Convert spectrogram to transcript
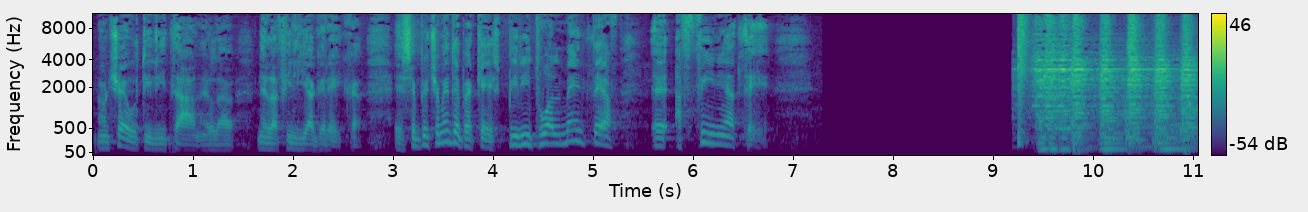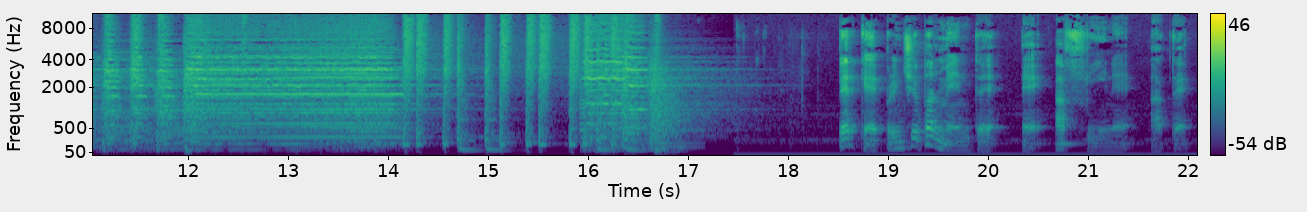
non c'è utilità nella, nella filia greca, è semplicemente perché è spiritualmente eh, affine a te. Perché principalmente è affine a te.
